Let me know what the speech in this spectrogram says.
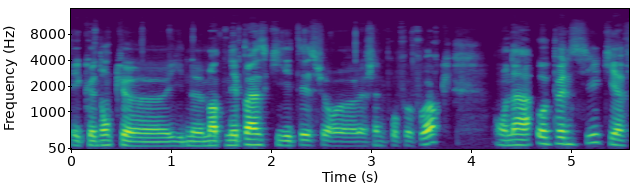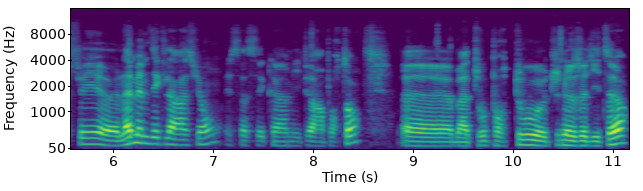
et que donc ils ne maintenaient pas ce qui était sur la chaîne Proof of Work. On a OpenSea qui a fait euh, la même déclaration, et ça c'est quand même hyper important euh, bah, pour tous nos auditeurs.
